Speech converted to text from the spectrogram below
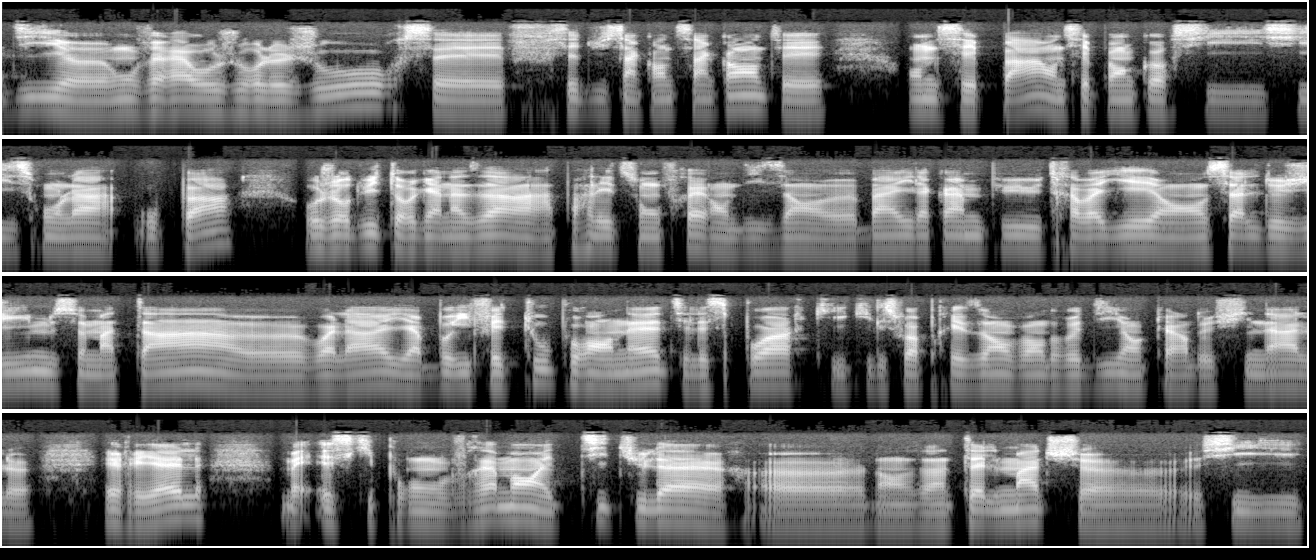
dit on verra au jour le jour. C'est du 50-50 et on ne sait pas, on ne sait pas encore s'ils seront là ou pas. Aujourd'hui, Torgan Hazard a parlé de son frère en disant, euh, bah, il a quand même pu travailler en salle de gym ce matin. Euh, voilà, il, a, il fait tout pour en être. L'espoir qu'il soit présent vendredi en quart de finale est réel. Mais est-ce qu'ils pourront vraiment être titulaires euh, dans un tel match Si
